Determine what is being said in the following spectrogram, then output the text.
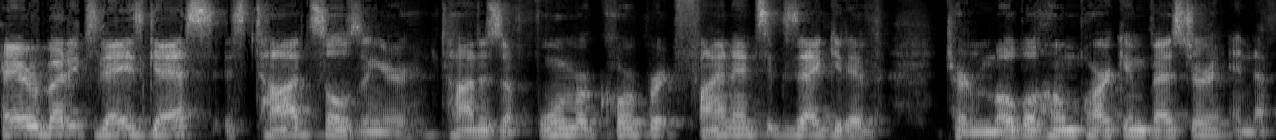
Hey, everybody, today's guest is Todd Sulzinger. Todd is a former corporate finance executive turned mobile home park investor and the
